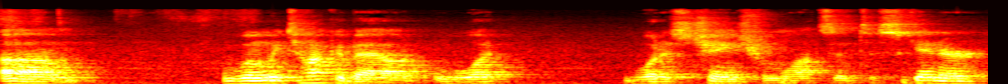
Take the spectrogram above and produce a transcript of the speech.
um, when we talk about what, what has changed from Watson to Skinner,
